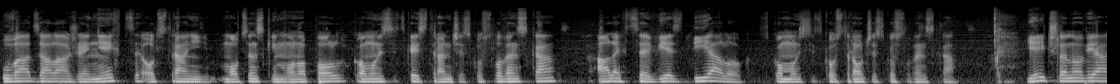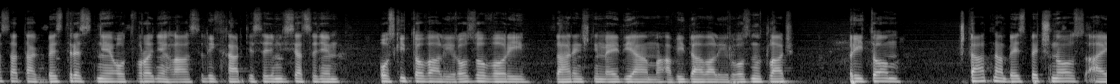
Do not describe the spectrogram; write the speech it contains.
uvádzala, že nechce odstrániť mocenský monopol komunistickej strany Československa, ale chce viesť dialog s komunistickou stranou Československa. Jej členovia sa tak beztrestne otvorene hlásili k charte 77, poskytovali rozhovory zahraničným médiám a vydávali rôznu tlač. Pritom štátna bezpečnosť, aj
